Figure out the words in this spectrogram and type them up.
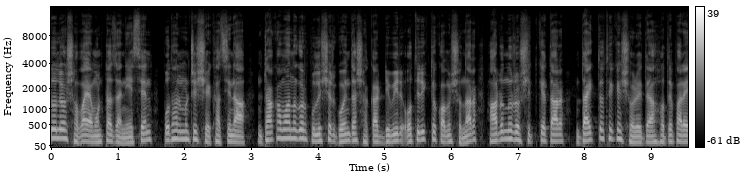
দলীয় সভায় এমনটা জানিয়েছেন প্রধানমন্ত্রী শেখ হাসিনা। ঢাকা মহানগর পুলিশের গোয়েন্দা শাখার ডিবির অতিরিক্ত কমিশনার হারুনুর রশিদকে তার দায়িত্ব থেকে সরিয়ে দেওয়া হতে পারে।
